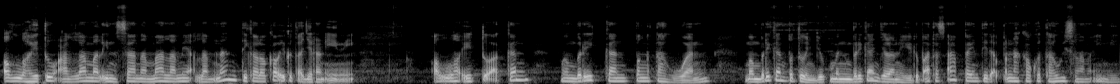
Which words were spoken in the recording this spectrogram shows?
Allah itu allamal insana malam ya'lam. Nanti kalau kau ikut ajaran ini, Allah itu akan memberikan pengetahuan, memberikan petunjuk, memberikan jalan hidup atas apa yang tidak pernah kau ketahui selama ini.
